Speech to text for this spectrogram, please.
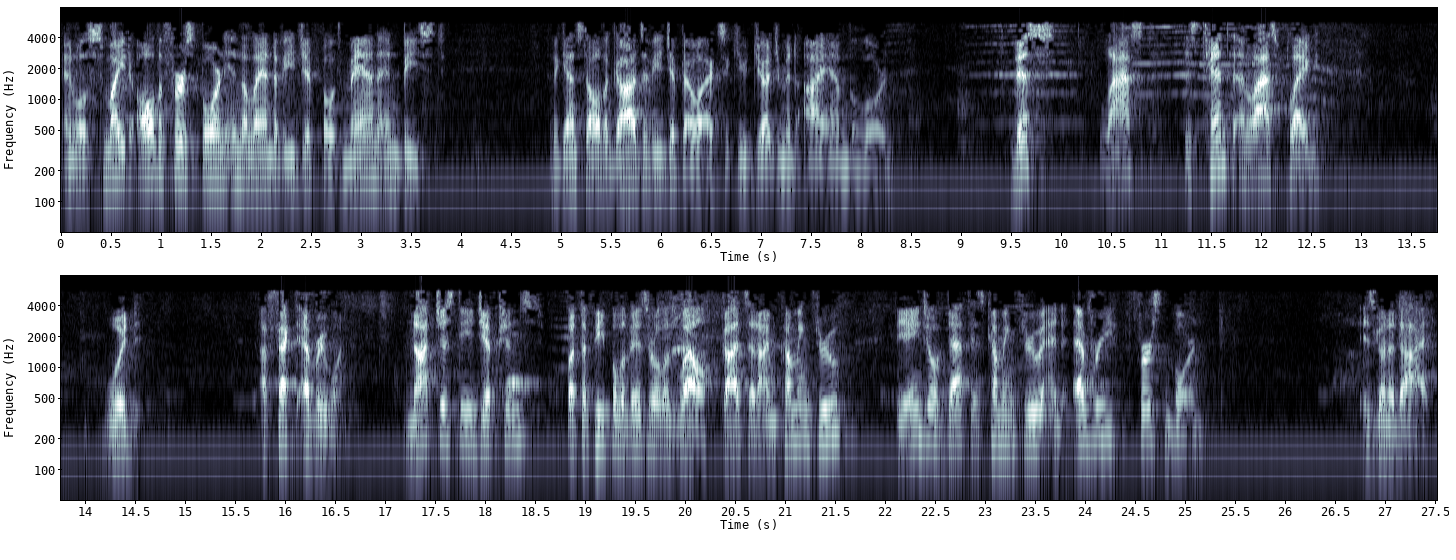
and will smite all the firstborn in the land of Egypt, both man and beast and against all the gods of Egypt I will execute judgment. I am the Lord. This last, this tenth and last plague would affect everyone. Not just the Egyptians, but the people of Israel as well. God said, I'm coming through. The angel of death is coming through, and every firstborn is going to die.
